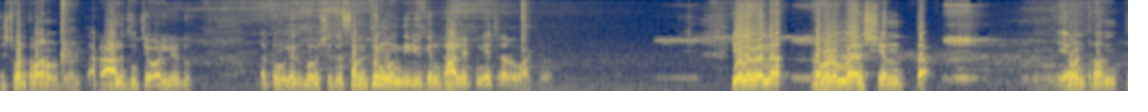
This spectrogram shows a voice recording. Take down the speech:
జస్ట్ వర్తమానం ఉంటుంది అంతే. అక్కడ ఆలోచించేవాళ్ళు లేడు. గతం లేదు భవిష్యత్తులో సంథింగ్ ఉంది. You can call it nature what ఏదేమైనా రమణ మహర్షి అంత ఏమంటారు అంత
